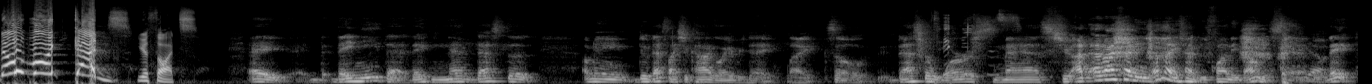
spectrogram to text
No more guns. Your thoughts? Hey, they need that. They've never. That's the. I mean, dude, that's like Chicago every day. Like, so that's the worst mass shoot. I, I'm not trying. To, I'm not even trying to be funny, but I'm just saying, Yeah. though, they.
